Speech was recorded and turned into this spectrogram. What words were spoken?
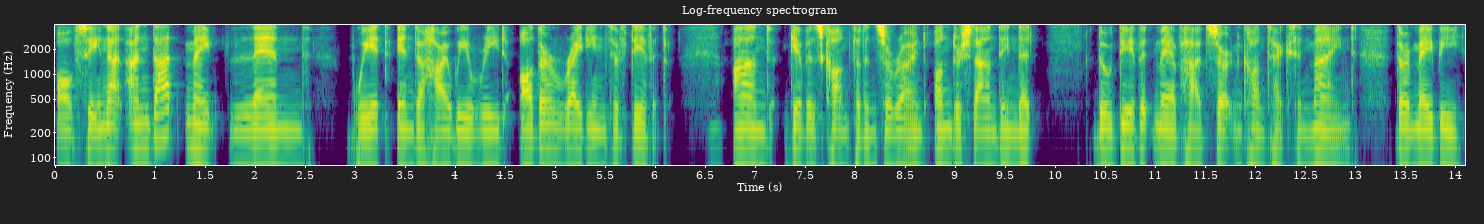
of seeing that, and that might lend weight into how we read other writings of David, and give us confidence around understanding that though David may have had certain contexts in mind, there may be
